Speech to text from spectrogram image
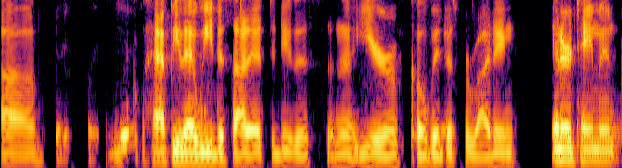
Uh, happy that we decided to do this in the year of COVID, just providing entertainment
